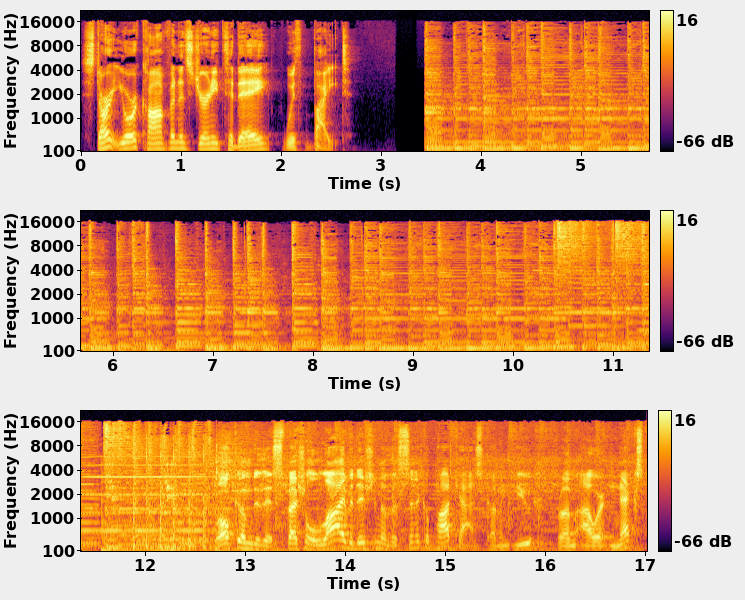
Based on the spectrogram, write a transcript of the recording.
Start your confidence journey today with Byte. Welcome to this special live edition of the Sinica Podcast, coming to you from our next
